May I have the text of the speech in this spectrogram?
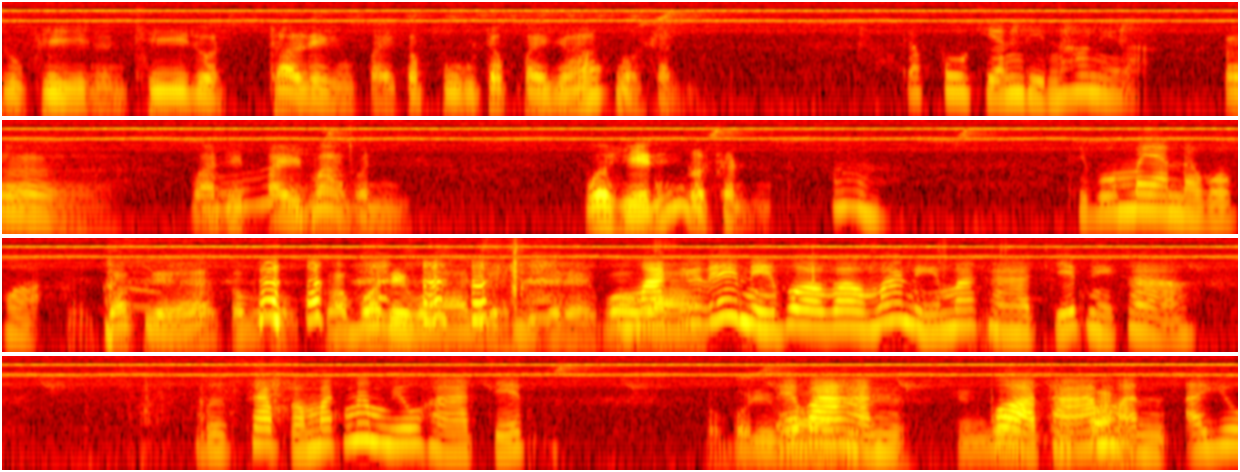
ลูกพี่นั่นที่รถถ้าเล่งไปกระปูจักไปหยังว่าสั่นกับปูเขียนดินเท่านี้ล่ะ เออว่าได้โอ้ยไปมามัน ว่าเห็นว่าสันอืมสิบ่แม่นดอกบ่พ่อจักแหล้วก็บ่ก็บ่ได้ว่าเด้อันนี้ก็ได้ว่ามัว่ากอยู่ได้นี่พ่อเว้ามานี่มักหาเจ็ดนี่ค่ะ เบิกทราบกับมักน้ำอยู่หาเจ็ด ก็บ่ได้แต่ว่าว่าหันเด้ยังพ่อเว้สู่ถามฟังอันอายุ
